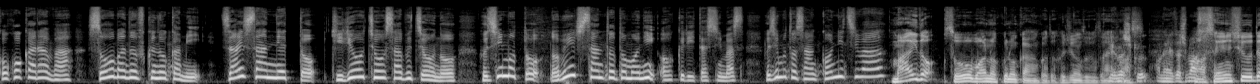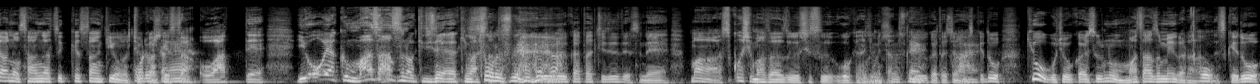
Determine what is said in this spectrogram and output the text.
ここからは、相場の福の神、財産ネット企業調査部長の藤本信之さんとともにお送りいたします。藤本さん、こんにちは。毎度、相場の福の神こと藤本でございます。よろしくお願いいたします。まあ、先週であの3月決算企業の中間決算終わって、ね、ようやくマザーズの時代が来ましたという形でですね、まあ少しマザーズ指数動き始めたという形なんですけど、ねはい、今日ご紹介するのもマザーズ銘柄なんですけど、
